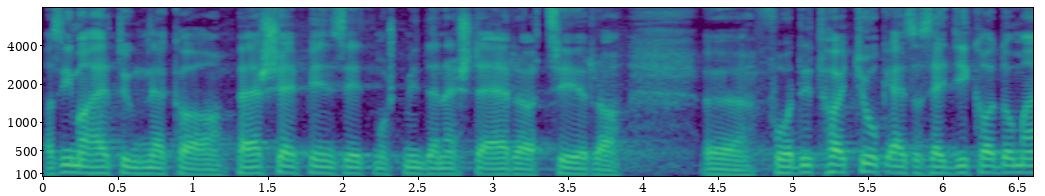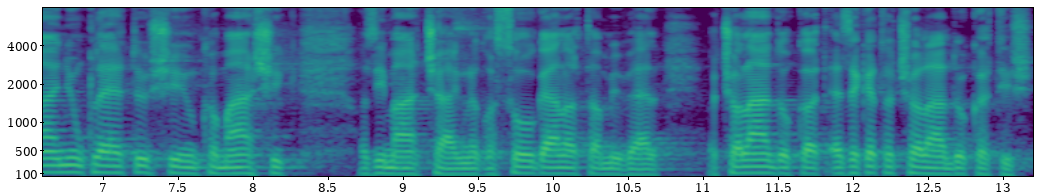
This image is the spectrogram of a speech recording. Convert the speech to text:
Az imahetünknek a persejpénzét most minden este erre a célra fordíthatjuk. Ez az egyik adományunk, lehetőségünk, a másik az imádságnak a szolgálata, amivel a családokat, ezeket a családokat is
